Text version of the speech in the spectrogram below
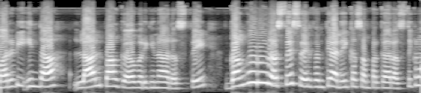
ಮರಡಿಯಿಂದ ಲಾಲ್ಬಾಗ್ ವರೆಗಿನ ರಸ್ತೆ, ಗಂಗೂರು ರಸ್ತೆ ಸೇರಿದಂತೆ ಅನೇಕ ಸಂಪರ್ಕ ರಸ್ತೆಗಳ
